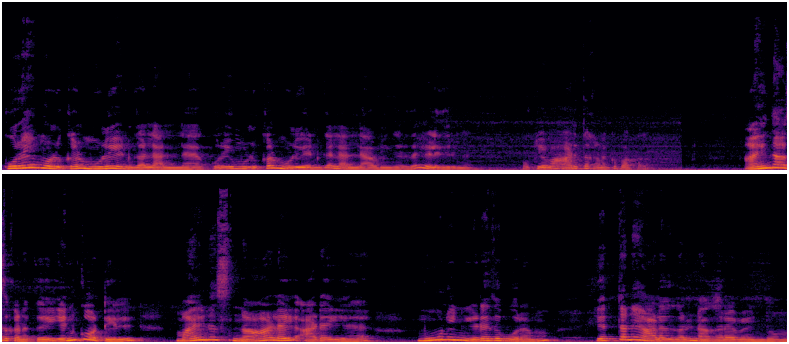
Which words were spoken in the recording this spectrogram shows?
குறைமுழுக்கள் முழு எண்கள் அல்ல. குறைமுழுக்கள் முழு எண்கள் அல்ல அப்படிங்கிறத எழுதிருங்க. ஓகேவா அடுத்த கணக்கு பார்க்கலாம். ஐந்தாவது கணக்கு. எண்கோட்டில் மைனஸ் நாலை அடைய மூணின் இடதுபுறம் எத்தனை அலகுகள் நகர வேண்டும்?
